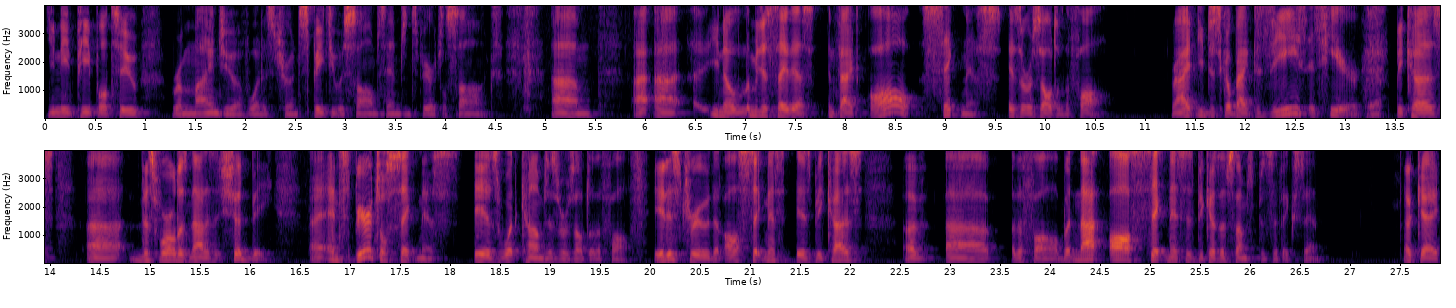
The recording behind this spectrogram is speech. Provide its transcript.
you need people to remind you of what is true and speak to you with psalms, hymns, and spiritual songs. Um, I- uh, you know, let me just say this. In fact, all sickness is a result of the fall, right? You just go back. Disease is here Yeah. because uh, this world is not as it should be. Uh, and spiritual sickness is what comes as a result of the fall. It is true that all sickness is because of uh, the fall, but not all sickness is because of some specific sin. Okay?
